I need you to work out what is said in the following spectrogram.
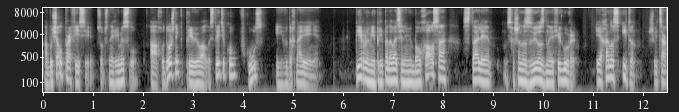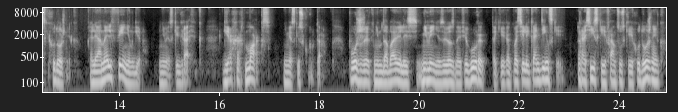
обучал профессии, собственно, ремеслу, а художник прививал эстетику, вкус и вдохновение. Первыми преподавателями Баухауса стали совершенно звездные фигуры. Иоханнес Иттен, швейцарский художник, Лионель Фейнингер, немецкий график, Герхард Маркс, немецкий скульптор. Позже к ним добавились не менее звездные фигуры, такие как Василий Кандинский, российский и французский художник,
